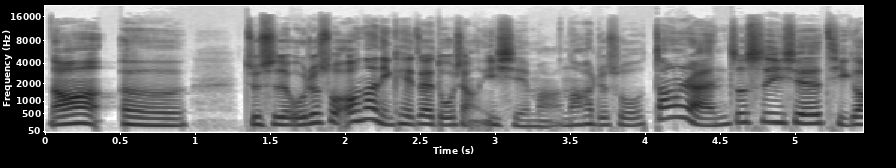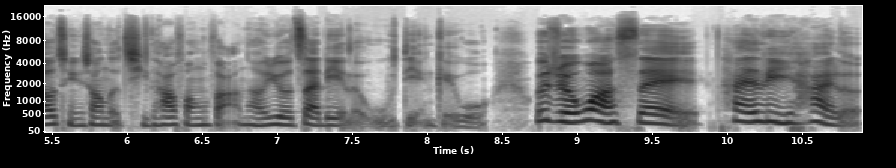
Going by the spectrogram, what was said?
然后呃，就是我就说哦，那你可以再多想一些嘛。然后他就说，当然这是一些提高情商的其他方法。然后又再列了五点给我，我就觉得哇塞，太厉害了。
